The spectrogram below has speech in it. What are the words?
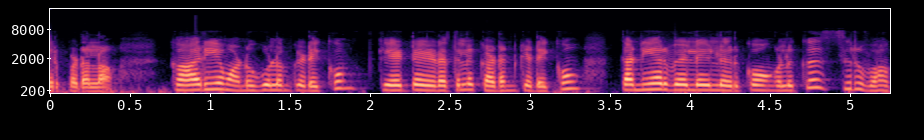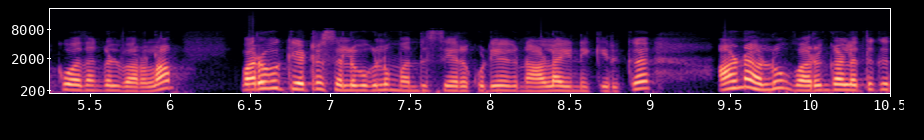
ஏற்படலாம். காரியம் அனுகூலம் கிடைக்கும். கேட்ட இடத்துல கடன் கிடைக்கும். தனியார் வேலையில் இருக்கவங்களுக்கு சிறு வாக்குவாதங்கள் வரலாம். வரவுக்கேற்ற செலவுகளும் வந்து சேரக்கூடிய நாளா இன்னைக்கு இருக்கு. ஆனாலும் வருங்காலத்துக்கு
